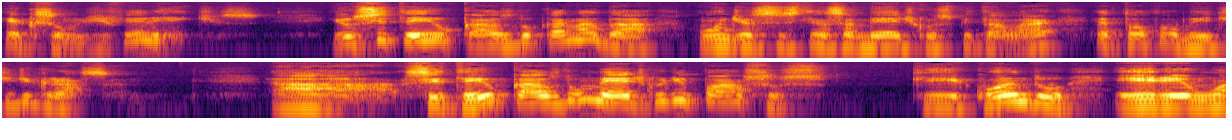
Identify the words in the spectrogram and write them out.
é que são diferentes. Eu citei o caso do Canadá, onde a assistência médica hospitalar é totalmente de graça. Ah, citei o caso do médico de Passos, que quando ele é um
